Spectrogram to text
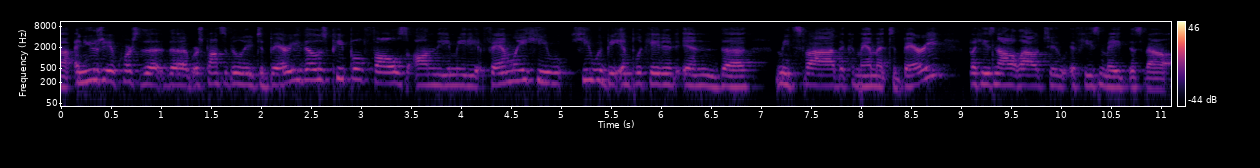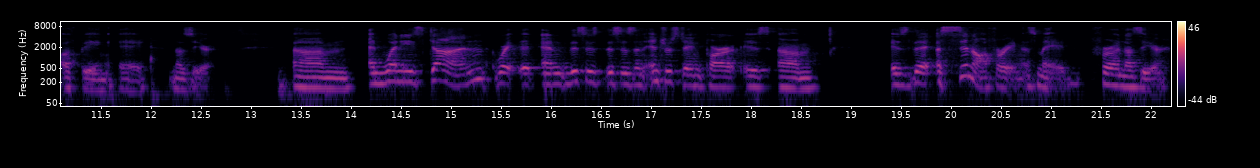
Uh, and usually, of course, the, the responsibility to bury those people falls on the immediate family. He he would be implicated in the mitzvah, the commandment to bury, but he's not allowed to if he's made this vow of being a nazir. Um, and when he's done, right, and this is this is an interesting part is um, is that a sin offering is made for a nazir.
